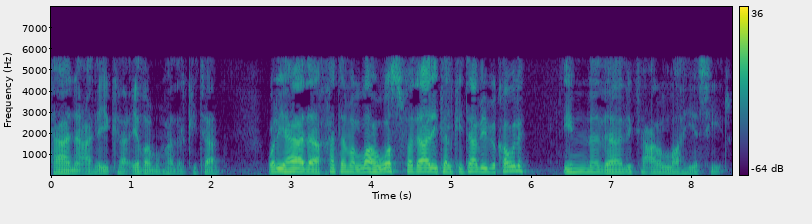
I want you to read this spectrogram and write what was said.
هان عليك عظم هذا الكتاب. ولهذا ختم الله وصف ذلك الكتاب بقوله إن ذلك على الله يسير.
